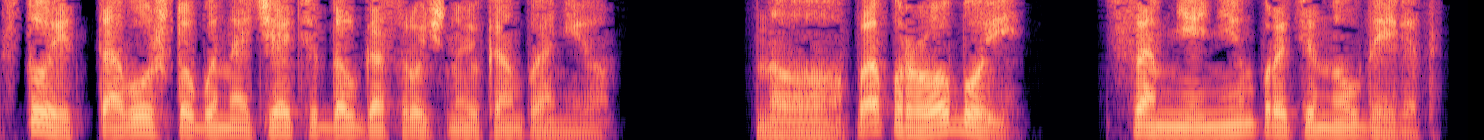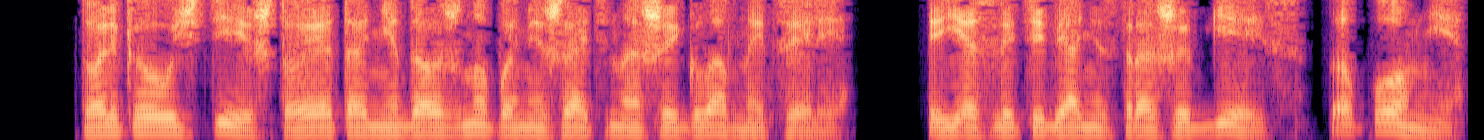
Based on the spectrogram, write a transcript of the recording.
стоит того, чтобы начать долгосрочную кампанию. «Ну, попробуй», — с сомнением протянул Дэвид. Только учти, что это не должно помешать нашей главной цели. Если тебя не страшит Гейс, то помни,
